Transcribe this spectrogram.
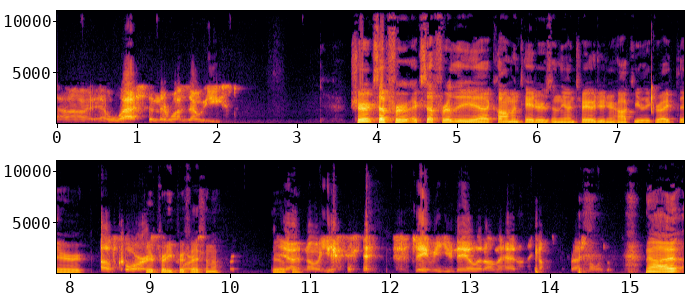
uh, west than there was out east. Sure, except for except for the uh, commentators in the Ontario Junior Hockey League, right? They're of course they're pretty professional. They're yeah, okay? no, you, Jamie, you nail it on the head when it comes to professionalism. No, I,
